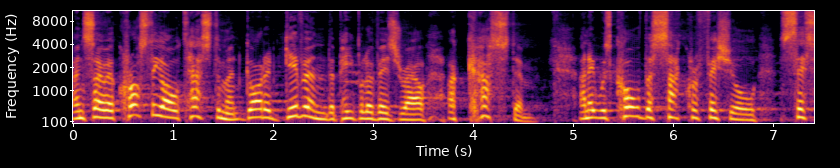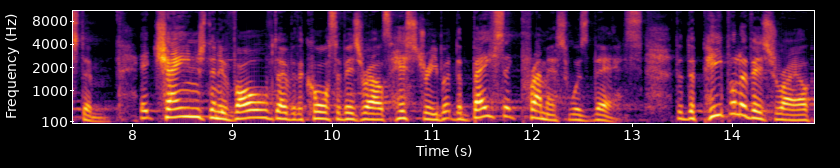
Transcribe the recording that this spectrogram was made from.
And so, across the Old Testament, God had given the people of Israel a custom and it was called the sacrificial system. It changed and evolved over the course of Israel's history, but the basic premise was this that the people of Israel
